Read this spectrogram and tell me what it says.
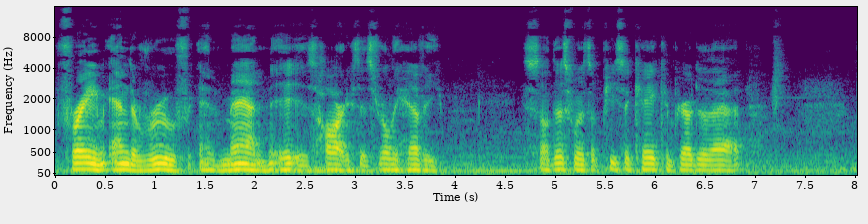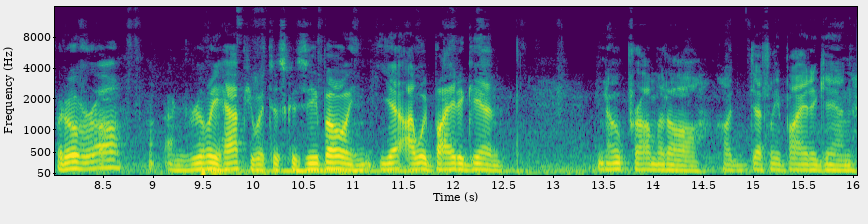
frame and the roof, and man, it is hard. because It's really heavy. So this was a piece of cake compared to that. But overall, I'm really happy with this gazebo and yeah, I would buy it again. No problem at all. I'll definitely buy it again.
